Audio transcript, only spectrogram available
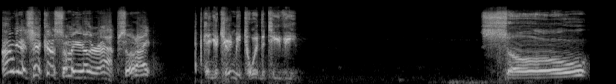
gonna check out some of the other apps, alright? Can you turn me toward the TV? So.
